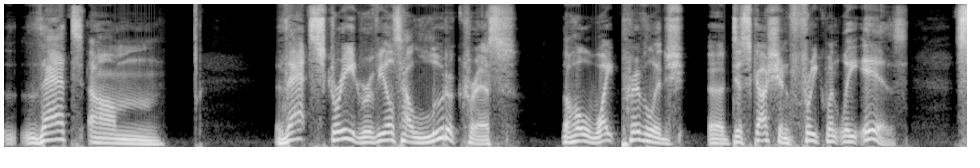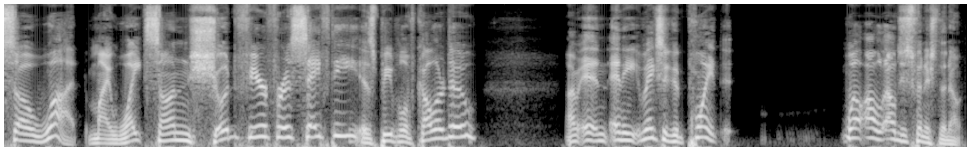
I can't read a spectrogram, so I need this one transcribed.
that um, that screed reveals how ludicrous the whole white privilege uh, discussion frequently is. So what? My white son should fear for his safety, as people of color do. I mean, and, and he makes a good point. Well, I'll, I'll just finish the note.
